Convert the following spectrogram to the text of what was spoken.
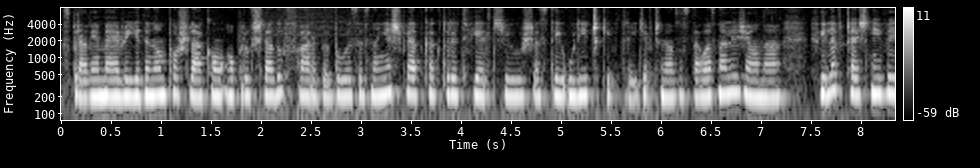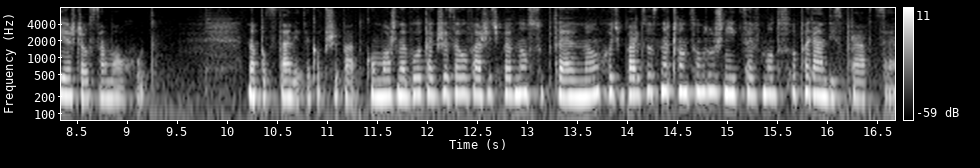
W sprawie Mary jedyną poszlaką oprócz śladów farby były zeznania świadka, który twierdził, że z tej uliczki, w której dziewczyna została znaleziona, chwilę wcześniej wyjeżdżał samochód. Na podstawie tego przypadku można było także zauważyć pewną subtelną, choć bardzo znaczącą różnicę w modus operandi sprawcy.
